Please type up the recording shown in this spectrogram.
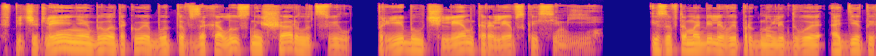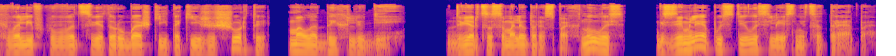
Впечатление было такое, будто в захолустный Шарлотсвилл прибыл член королевской семьи. Из автомобиля выпрыгнули двое одетых в оливкового цвета рубашки и такие же шорты молодых людей. Дверца самолета распахнулась, к земле опустилась лестница трапа.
